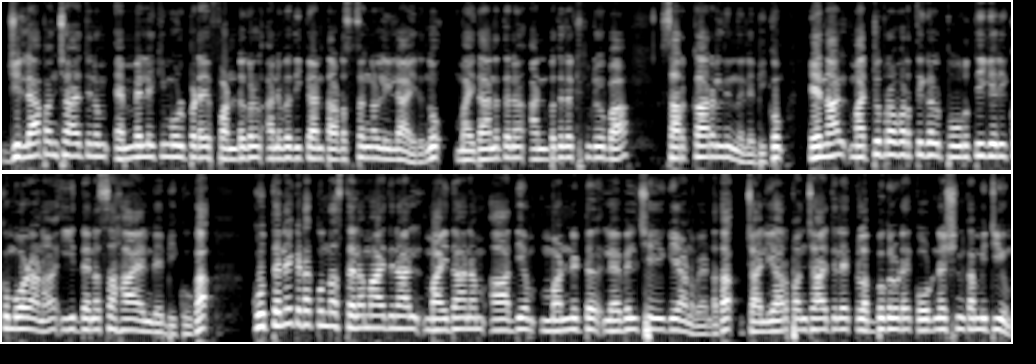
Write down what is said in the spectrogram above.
ജില്ലാ പഞ്ചായത്തിനും എം എൽ എക്കും ഉൾപ്പെടെ ഫണ്ടുകൾ അനുവദിക്കാൻ തടസ്സങ്ങളില്ലായിരുന്നു മൈതാനത്തിന് അൻപത് ലക്ഷം രൂപ സർക്കാരിൽ നിന്ന് ലഭിക്കും. എന്നാൽ മറ്റു പ്രവർത്തികൾ പൂർത്തീകരിക്കുമ്പോഴാണ് ഈ ധനസഹായം ലഭിക്കുക. കുത്തനെ കിടക്കുന്ന സ്ഥലമായതിനാൽ മൈതാനം ആദ്യം മണ്ണിട്ട് ലെവൽ ചെയ്യുകയാണ് വേണ്ടത്. ചാലിയാർ പഞ്ചായത്തിലെ ക്ലബ്ബുകളുടെ കോർഡിനേഷൻ കമ്മിറ്റിയും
